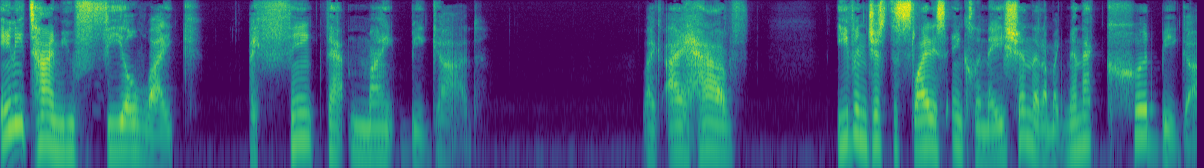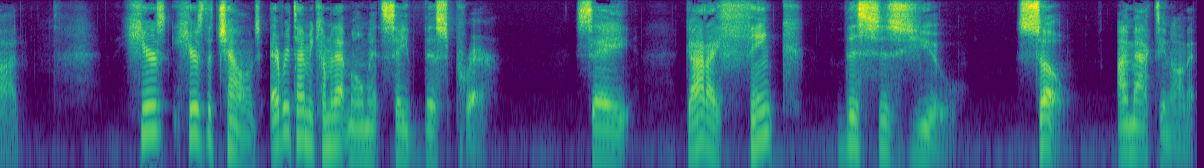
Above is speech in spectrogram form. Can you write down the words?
anytime you feel like I think that might be God. Like I have even just the slightest inclination that I'm like, man, that could be God. Here's here's the challenge. Every time you come to that moment, say this prayer. Say, God, I think this is you. So I'm acting on it.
